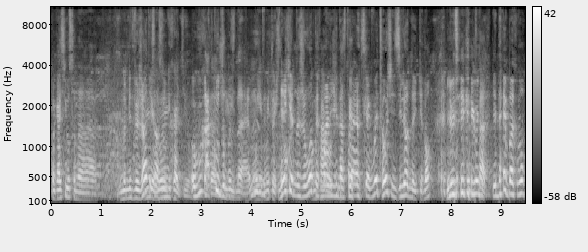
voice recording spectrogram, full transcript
покосился на, на медвежат. и Не, сразу- ну не хотел. Откуда мы знаем? Мы- мы точно- Нехер на животных он маленьких настраивать, как бы это очень зеленое кино. Люди, как бы, не дай бог вам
